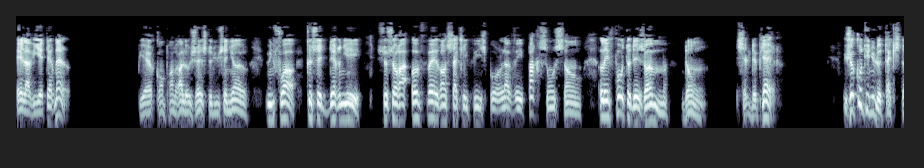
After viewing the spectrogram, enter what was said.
et la vie éternelle. Pierre comprendra le geste du Seigneur une fois que ce dernier se sera offert en sacrifice pour laver par son sang les fautes des hommes dont celle de Pierre. Je continue le texte.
